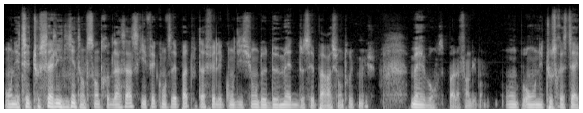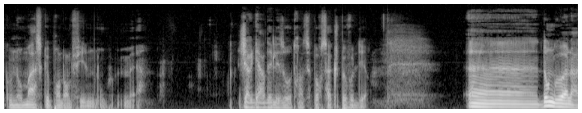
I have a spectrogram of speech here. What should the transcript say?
On était tous alignés dans le centre de la salle, ce qui fait qu'on faisait pas tout à fait les conditions de 2 mètres de séparation truc muche. Mais bon, c'est pas la fin du monde. On, on, est tous restés avec nos masques pendant le film, donc mais j'ai regardé les autres, hein, c'est pour ça que je peux vous le dire. Euh, donc voilà,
